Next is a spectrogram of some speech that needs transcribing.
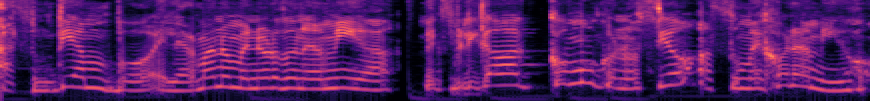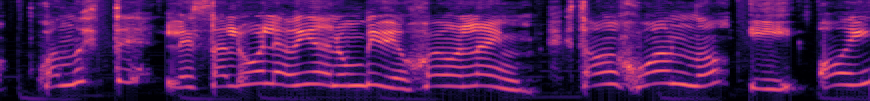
Hace un tiempo, el hermano menor de una amiga me explicaba cómo conoció a su mejor amigo, cuando este le salvó la vida en un videojuego online. Estaban jugando y hoy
